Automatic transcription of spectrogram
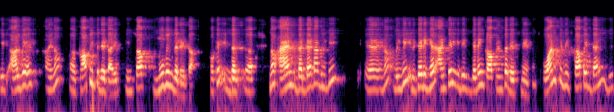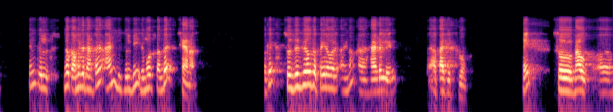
it always you know uh, copies the data instead of moving the data. Okay, it does, uh, no, and the data will be uh, you know will be residing here until it is getting copied into the destination. Once it is copied, then this thing will you know commit the transaction and this will be removed from the channel. Okay, so this is how the failover you know uh, handle in Apache Flume. Right. So now, uh,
